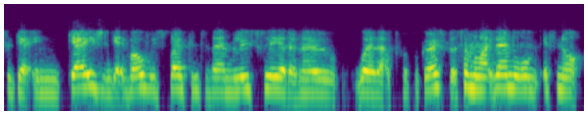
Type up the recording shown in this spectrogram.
to get engaged and get involved. We've spoken to them loosely. I don't know where that will progress, but someone like them, or if not,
